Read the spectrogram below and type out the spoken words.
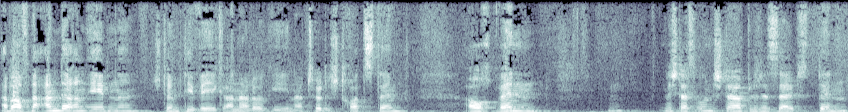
Aber auf einer anderen Ebene stimmt die Weganalogie natürlich trotzdem. Auch wenn ich das unsterbliche Selbst bin,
